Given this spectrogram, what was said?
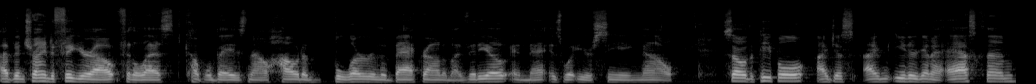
I've been trying to figure out for the last couple days now how to blur the background of my video and that is what you're seeing now. So the people, I just, I'm either going to ask them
